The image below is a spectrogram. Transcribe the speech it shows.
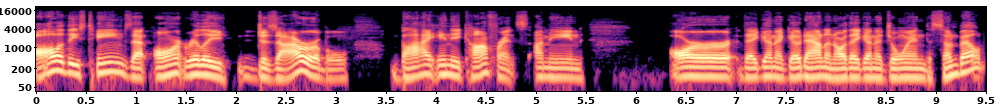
All of these teams that aren't really desirable by any conference. I mean, are they going to go down and are they going to join the Sun Belt?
